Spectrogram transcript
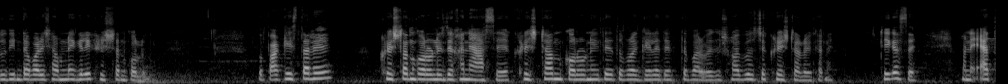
দু তিনটা বাড়ি সামনে গেলে খ্রিস্টান কলোনি তো পাকিস্তানে খ্রিস্টান কলোনি যেখানে আছে, খ্রিস্টান কলোনিতে তোমরা গেলে দেখতে পারবে যে সবই হচ্ছে খ্রিস্টান ওইখানে। ঠিক আছে? মানে এত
